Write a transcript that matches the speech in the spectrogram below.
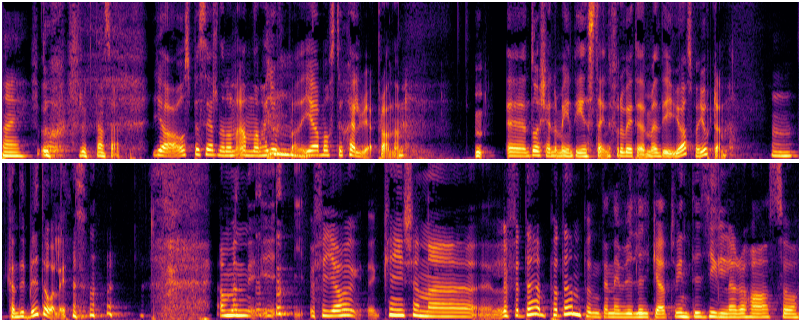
Nej, usch, fruktansvärt. Ja, och speciellt när någon annan har gjort planen. Jag måste själv göra planen. Mm, eh, Då känner jag mig inte instängd, för då vet jag att det är jag som har gjort den. Kan det bli dåligt? Ja, men, för jag kan ju känna, för där, på den punkten är vi lika, att vi inte gillar att ha så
